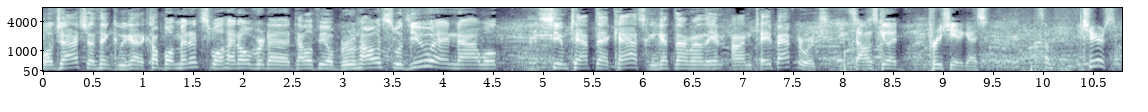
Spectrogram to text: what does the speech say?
Well, Josh, I think we got a couple of minutes. We'll head over to Delafield Brew House with you, and uh, we'll see them tap that cask and get them on, the, on tape afterwards. Sounds good. Appreciate it, guys. Awesome. Cheers.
